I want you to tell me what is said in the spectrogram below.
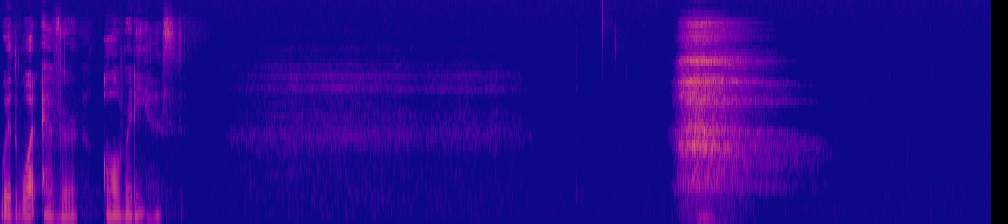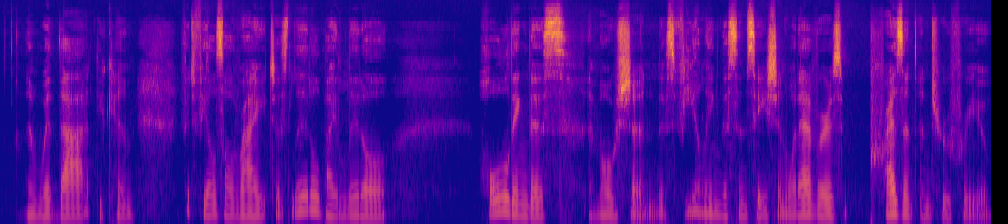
with whatever already is. And with that, you can, if it feels all right, just little by little, holding this emotion, this feeling, this sensation, whatever is present and true for you,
